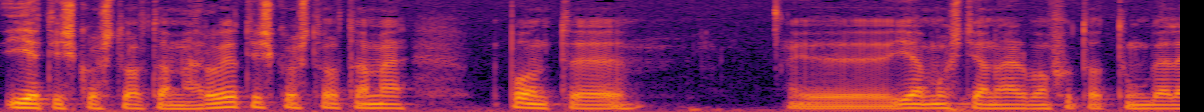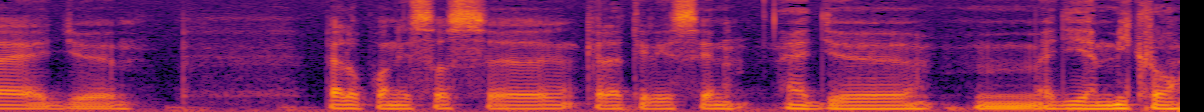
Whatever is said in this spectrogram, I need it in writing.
Ilyet is kóstoltam már, olyat is kóstoltam már. Pont ja, most januárban futottunk bele egy Peloponnesos keleti részén egy, egy ilyen mikro,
